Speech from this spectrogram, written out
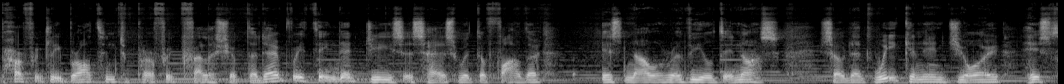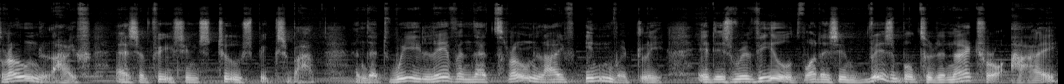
perfectly brought into perfect fellowship, that everything that Jesus has with the Father is now revealed in us, so that we can enjoy His throne life, as Ephesians 2 speaks about, and that we live in that throne life inwardly. It is revealed what is invisible to the natural eye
